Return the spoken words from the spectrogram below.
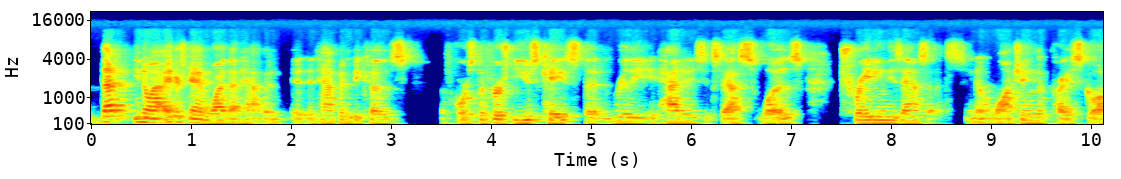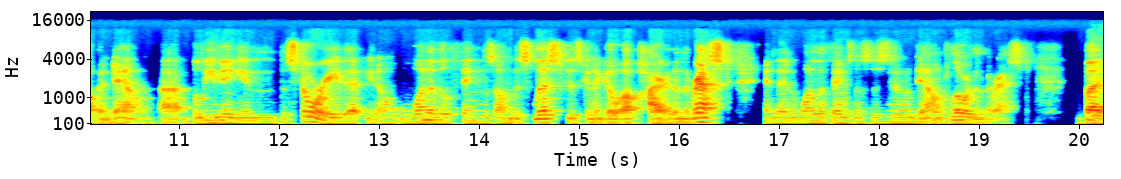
that you know i understand why that happened. It, it, happened because of course the first use case that really had any success was trading these assets you know watching the price go up and down uh, believing in the story that you know one of the things on this list is going to go up higher than the rest and then one of the things is going to go down lower than the rest. But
